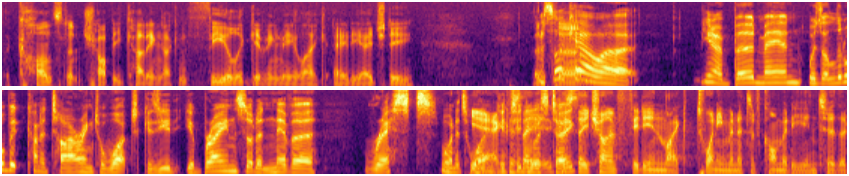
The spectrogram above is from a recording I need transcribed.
the constant choppy cutting, I can feel it giving me like ADHD. But, it's like um, how uh, you know Birdman was a little bit kind of tiring to watch because you, your brain sort of never rests when it's Yeah, one because continuous they, take. 'cause they try and fit in like 20 minutes of comedy into the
